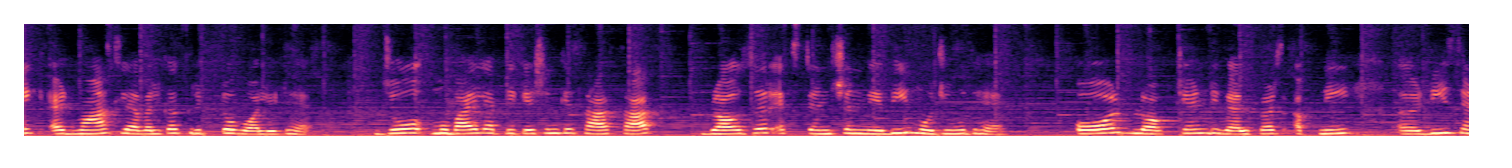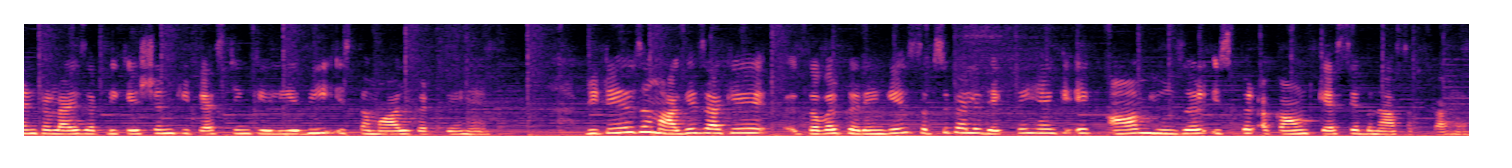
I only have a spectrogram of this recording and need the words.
एक एडवांस लेवल का क्रिप्टो वॉलेट है, जो मोबाइल एप्लीकेशन के साथ साथ ब्राउज़र एक्सटेंशन में भी मौजूद है और ब्लॉकचेन डेवलपर्स अपनी डिसेंट्रलाइज एप्लीकेशन की टेस्टिंग के लिए भी इस्तेमाल करते हैं। डिटेल्स हम आगे जाके कवर करेंगे। सबसे पहले देखते हैं कि एक आम यूज़र इस पर अकाउंट कैसे बना सकता है।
